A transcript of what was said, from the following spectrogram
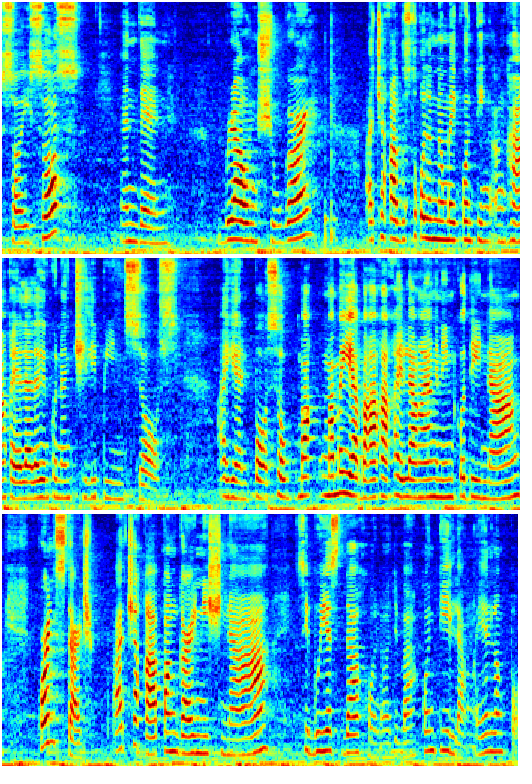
soy sauce, and then brown sugar, at saka gusto ko lang ng may konting anghang, kaya lalagyan ko ng chili bean sauce. Ayan po. So, mamaya baka kakailanganin ko din ng cornstarch at saka pang garnish na sibuyas dahon, o, di ba? Konti lang. Ayan lang po.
